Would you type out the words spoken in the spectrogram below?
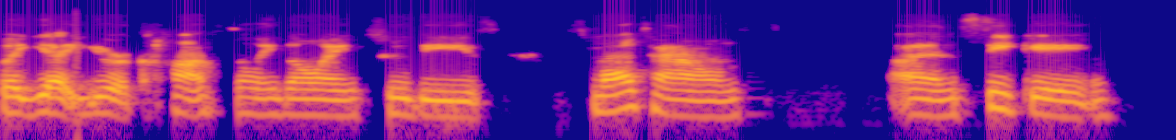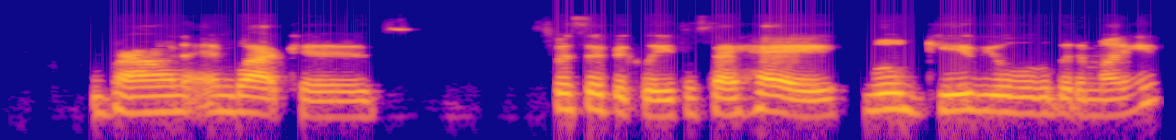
But yet you're constantly going to these small towns and seeking brown and black kids specifically to say hey we'll give you a little bit of money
